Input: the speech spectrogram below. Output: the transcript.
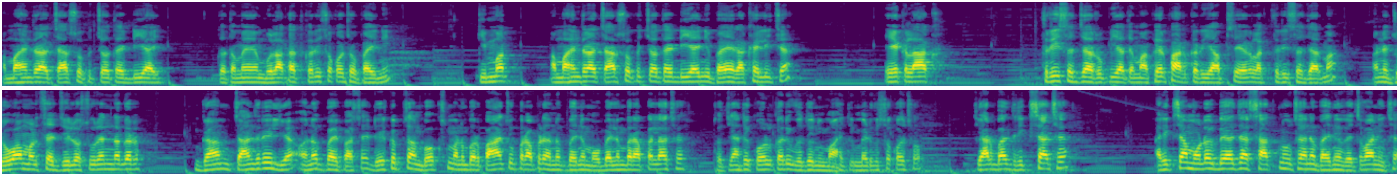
આ મહિન્દ્રા ચારસો પિચોતેર ડીઆઈ તો તમે મુલાકાત કરી શકો છો ભાઈની. કિંમત આ મહિન્દ્રા ચારસો પિચોતેર ડીઆઈની ભાઈ રાખેલી છે. એક લાખ ત્રીસ હજાર રૂપિયા તેમાં ફેરફાર કરી આપશે, એક લાખ ત્રીસ હજારમાં. અને જોવા મળશે જિલ્લો સુરેન્દ્રનગર ગામ ચાંદરેલિયા, અનકભાઈ પાસે ડિસ્ક્રિપ્શન બોક્સમાં નંબર પાંચ ઉપર આપણે અનકભાઈને મોબાઈલ નંબર આપેલા છે. તો ત્યાંથી કોલ કરી, વધુની માહિતી મેળવી શકો છો. ત્યારબાદ રિક્ષા છે. આ રિક્ષા મોડલ બે હજાર સાતનું છે અને ભાઈને વેચવાની છે.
